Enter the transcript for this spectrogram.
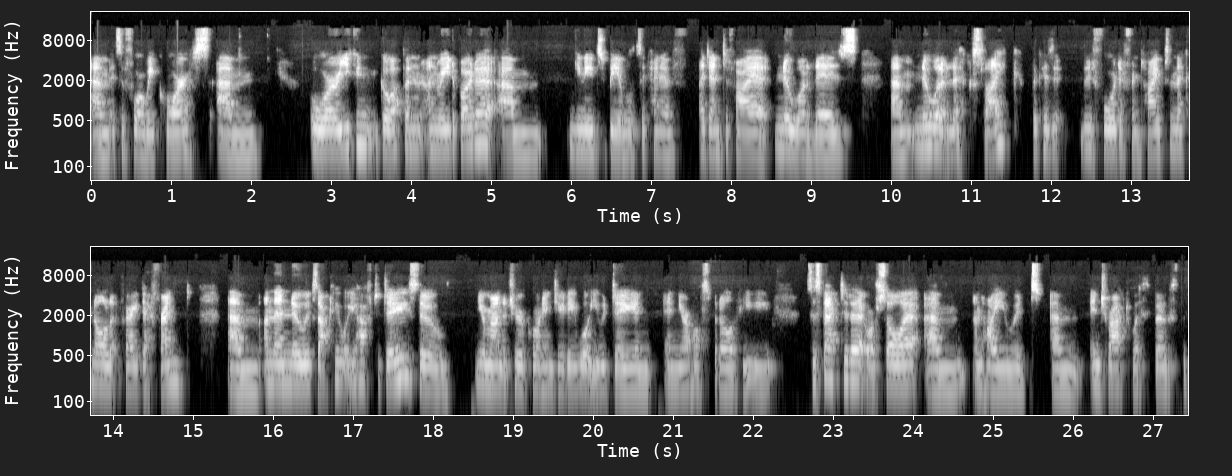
Um, it's a four week course. Um, or you can go up and, and read about it. Um, you need to be able to kind of identify it, know what it is, um, know what it looks like because it there's four different types and they can all look very different. Um, and then know exactly what you have to do. So your mandatory reporting duty, what you would do in, in your hospital if you suspected it or saw it, um, and how you would um, interact with both the,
